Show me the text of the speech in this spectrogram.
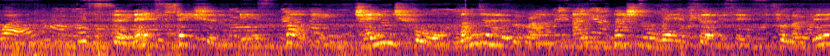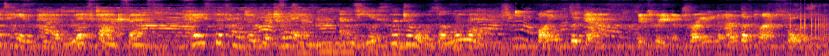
The next station is Barking. Change for London Overground and National Rail services. For mobility impaired lift access, face the front of the train and use the doors on the left. Mind the gap between the train and the platform.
